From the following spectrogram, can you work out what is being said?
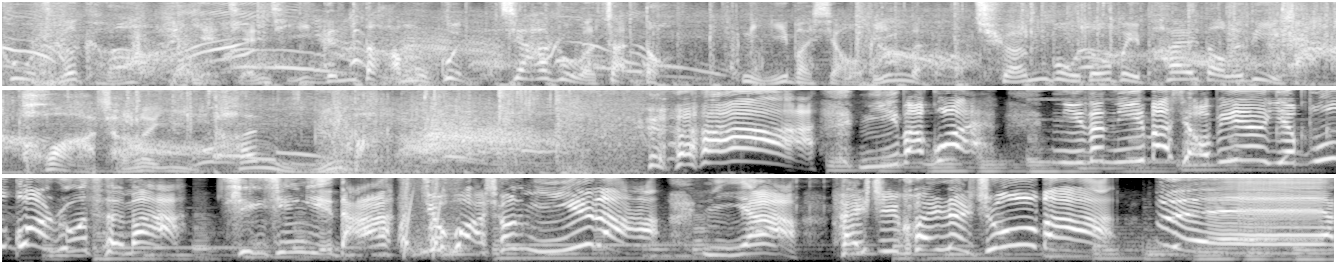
兔子可可也捡起一根大木棍，加入了战斗。泥巴小兵们全部都被拍到了地上，化成了一滩泥巴。哈哈哈！泥巴怪，你的泥巴小兵也不过如此嘛，轻轻一打就化成泥了。你呀，还是快认输吧。呃，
